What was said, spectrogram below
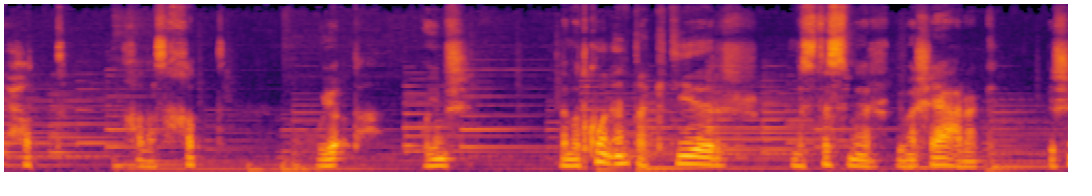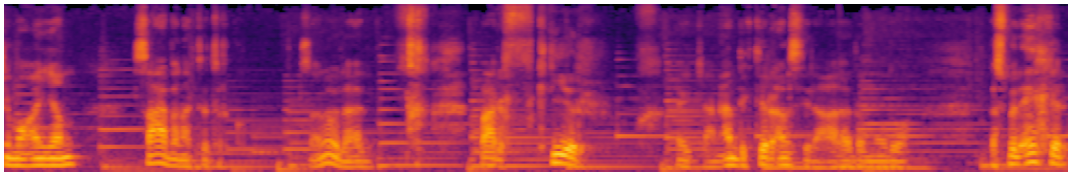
يحط خلص خط ويقطع ويمشي. لما تكون أنت كتير مستثمر بمشاعرك بشيء معين صعب إنك تتركه. بس أنا. بعرف كتير هيك يعني عندي كتير أمثلة على هذا الموضوع. بس بالآخر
